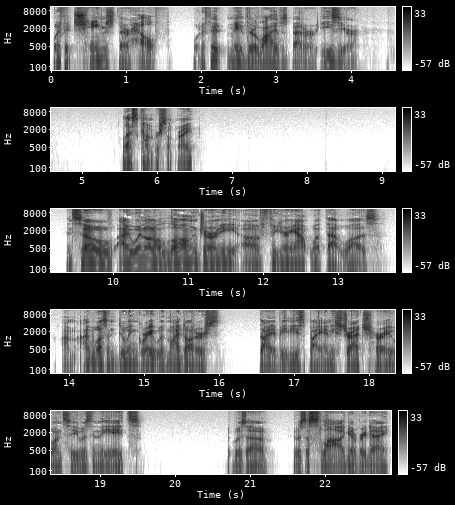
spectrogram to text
What if it changed their health? What if it made their lives better, easier, less cumbersome, right? And so I went on a long journey of figuring out what that was. Um, I wasn't doing great with my daughter's diabetes by any stretch. Her A1C was in the eights. It was a it was a slog every day.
